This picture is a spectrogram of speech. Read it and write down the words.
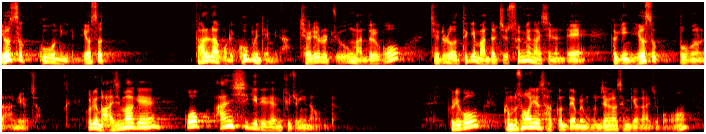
여섯 구분이 됩니다. 여섯 달라고 구분이 됩니다. 재료를 쭉 만들고 재료를 어떻게 만들지 설명하시는데 그게 이제 여섯 부분을 나뉘어져. 그리고 마지막에 꼭 안식일에 대한 규정이 나옵니다. 그리고 금송아지 사건 때문에 문제가 생겨가지고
